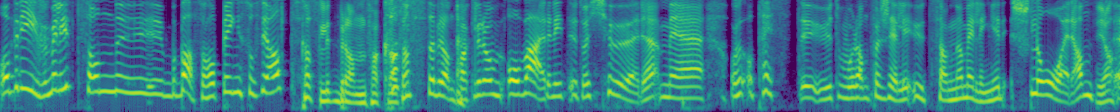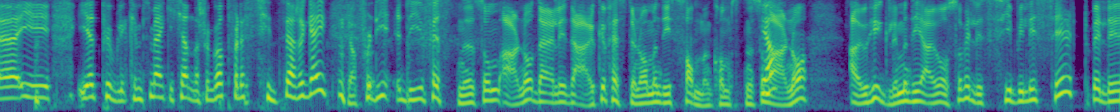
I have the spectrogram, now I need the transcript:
og drive med litt sånn uh, basehopping sosialt. Kaste litt brannfakler. Kaste brannfakler og, og være litt ute og kjøre med og, og teste ut hvordan forskjellige utsagn og meldinger slår an Ja. uh, i, i et publikum som jeg ikke kjenner så godt, for det syns jeg er så gøy. Ja, fordi de festene som er nå, det er, det er jo ikke fester nå, men de sammenkomstene som Ja. er nå, er jo hyggelige, men de er jo også veldig sivilisert. Veldig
